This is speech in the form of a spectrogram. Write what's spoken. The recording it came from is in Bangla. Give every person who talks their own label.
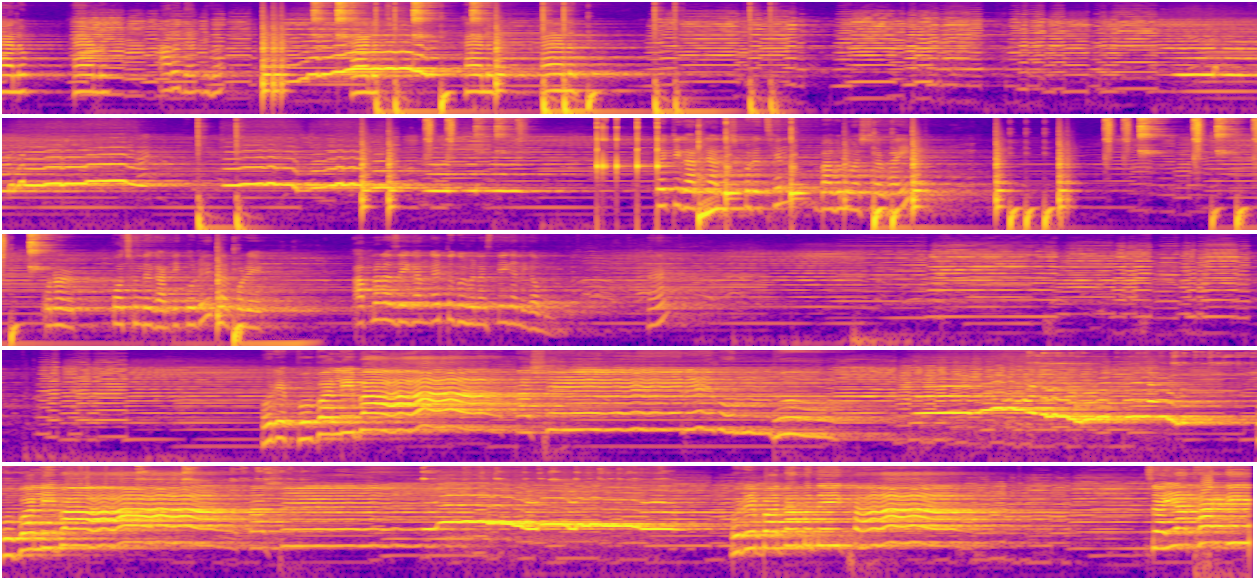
Speaker 1: হ্যালো হ্যালো, আরও দেন দিবা। Hello hello hello. একটি গানকে আদেশ করেছেন বাবুল মাস্টার ভাই। ওনার পছন্দের গানটি করে তারপরে আপনারা যে গান গাইতে করবেন আজকে এই গানই গাবো। হ্যাঁ? ওরে পোবালি রে বন্ধু। পোবালি বাতাসে ওরে বাদাম দেখা চাইয়া থাকি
